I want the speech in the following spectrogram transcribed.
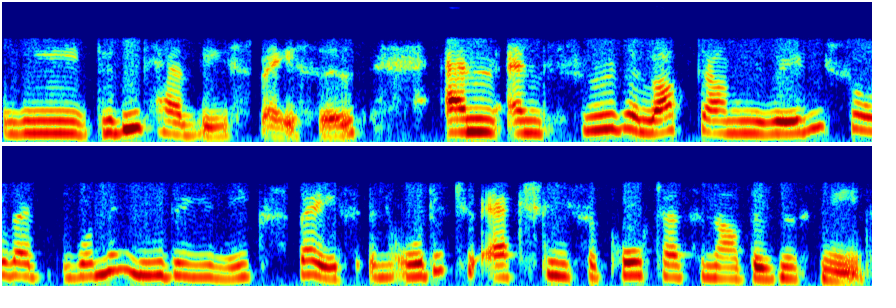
we didn't have these spaces. And, and through the lockdown, we really saw that women need a unique space in order to actually support us in our business needs.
